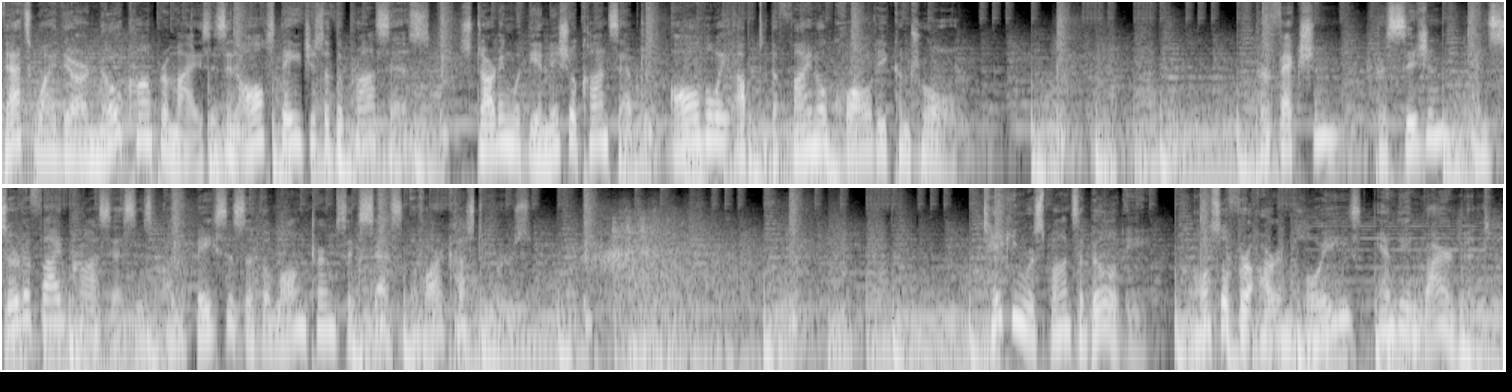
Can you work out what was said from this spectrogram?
That's why there are no compromises in all stages of the process, starting with the initial concept all the way up to the final quality control. Perfection, precision, and certified processes are the basis of the long-term success of our customers. Taking responsibility also for our employees and the environment.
